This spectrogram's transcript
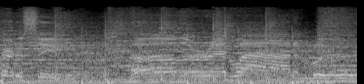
courtesy of the red, white, and blue.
